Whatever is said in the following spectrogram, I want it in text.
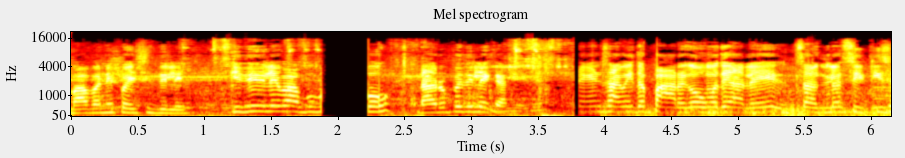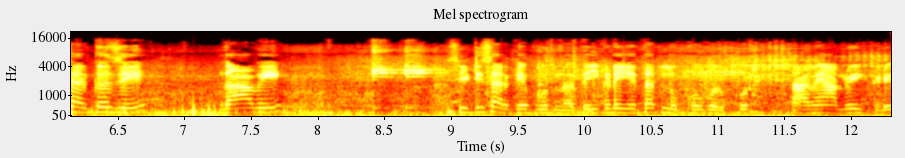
बाबांनी पैसे दिले. किती दिले बाबू? भाऊ दहा रुपये दिले का? फ्रेंड्स आम्ही इथं पारगावमध्ये आलोय. चांगलं सिटी सारखंच आहे. गाव आहे. सिटी सारखं आहे पूर्ण. तर इकडे येतात लोक भरपूर. तर आम्ही आलो इकडे.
